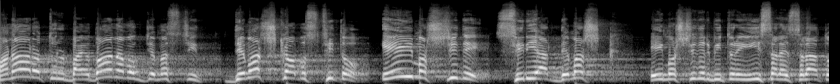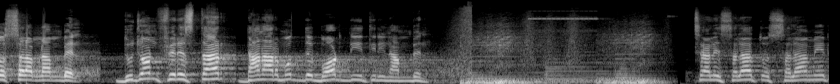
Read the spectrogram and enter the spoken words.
মানারতুল বায়দা নামক যে মসজিদ, দেমাস্কে অবস্থিত, এই মসজিদে সিরিয়ার দেমাস্ক, এই মসজিদের ভিতরে ঈসা আলাই সালাতাম নামবেন। দুজন ফেরেস্তার ডানার মধ্যে বর দিয়ে তিনি নামবেন। সালাতামের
